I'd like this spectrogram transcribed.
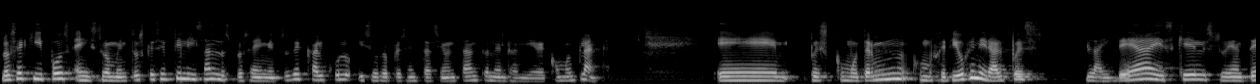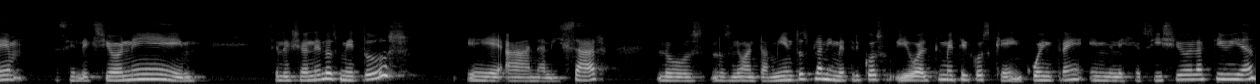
los equipos e instrumentos que se utilizan, los procedimientos de cálculo y su representación tanto en el relieve como en planta. Eh, pues como, término, como objetivo general, pues la idea es que el estudiante seleccione, seleccione los métodos eh, a analizar los, los, levantamientos planimétricos y altimétricos que encuentre en el ejercicio de la actividad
